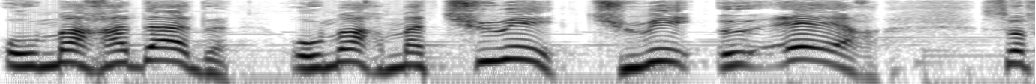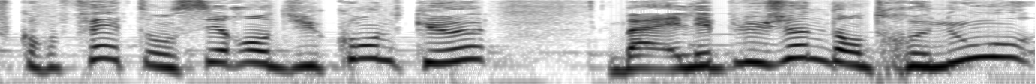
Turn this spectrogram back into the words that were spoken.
Omar Haddad. Omar m'a tué, tué ER. Sauf qu'en fait, on s'est rendu compte que bah, les plus jeunes d'entre nous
